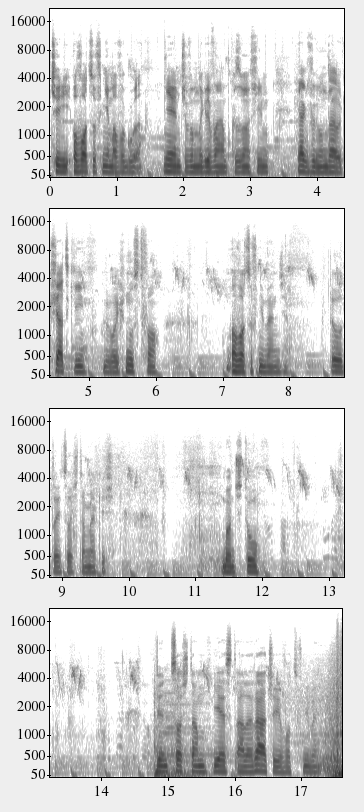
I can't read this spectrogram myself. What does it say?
Czyli owoców nie ma w ogóle. Nie wiem, czy Wam nagrywałem, pokazywałem film, jak wyglądały kwiatki. Było ich mnóstwo. Owoców nie będzie. Tutaj coś tam jakieś. Bądź tu. Więc coś tam jest, ale raczej owoców nie będzie.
